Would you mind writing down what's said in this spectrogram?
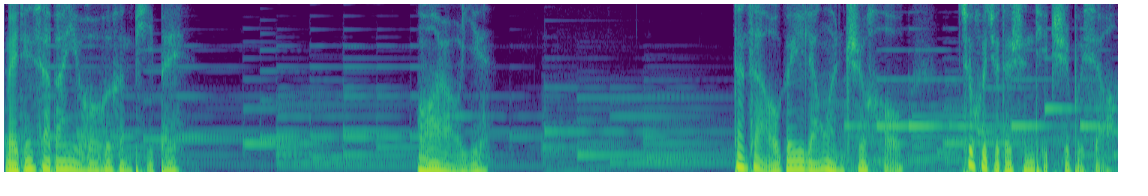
每天下班以后会很疲惫，在熬个一两晚之后，就会觉得身体吃不消。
